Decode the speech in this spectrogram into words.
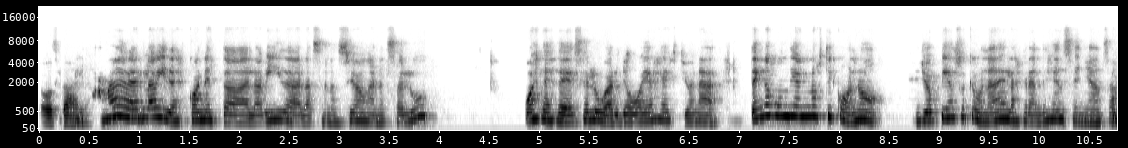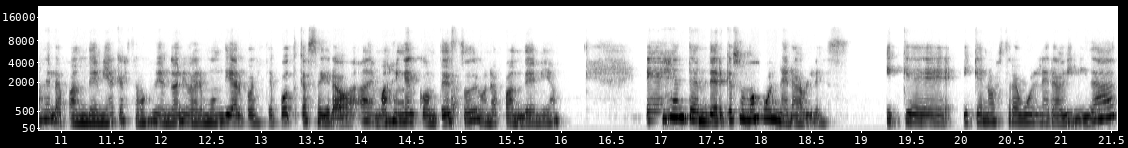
Total. Mi forma de ver la vida es conectada a la vida, a la sanación, a la salud. Pues desde ese lugar yo voy a gestionar. Tengas un diagnóstico o no, yo pienso que una de las grandes enseñanzas de la pandemia que estamos viviendo a nivel mundial, pues este podcast se graba además en el contexto de una pandemia, es entender que somos vulnerables y que, y que nuestra vulnerabilidad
